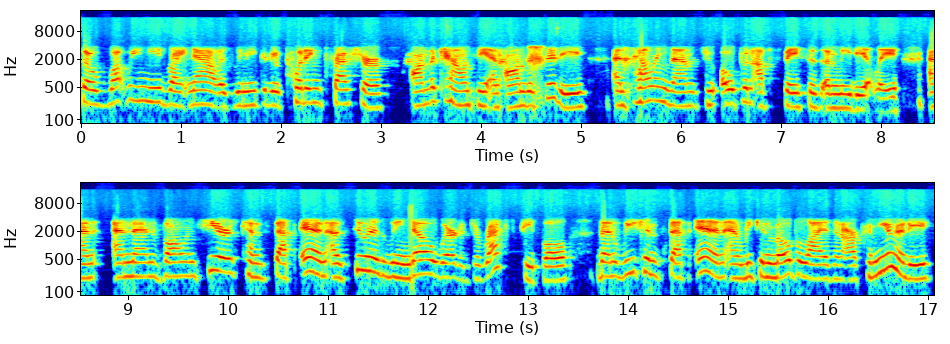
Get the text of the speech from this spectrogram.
So what we need right now is we need to be putting pressure on the county and on the city and telling them to open up spaces immediately. And, and then volunteers can step in as soon as we know where to direct people, then we can step in and we can mobilize in our community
